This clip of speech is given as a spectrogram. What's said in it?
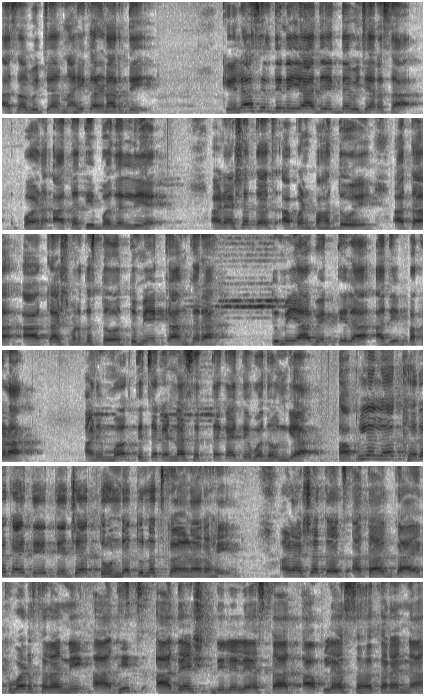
असा विचार नाही करणार ती. केला असेल तिने याआधी एकदा विचार असा पण आता ती बदलली आहे. आणि अशातच आपण पाहतोय आता आकाश म्हणत असतो तुम्ही एक काम करा तुम्ही या व्यक्तीला आधी पकडा आणि मग त्याच्याकडनं सत्य काय ते वधवून घ्या. आपल्याला खरं काय ते त्याच्या तोंडातूनच कळणार आहे. आणि अशातच आता गायकवाड सरांनी आधीच आदेश दिलेले असतात आपल्या सहकाऱ्यांना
